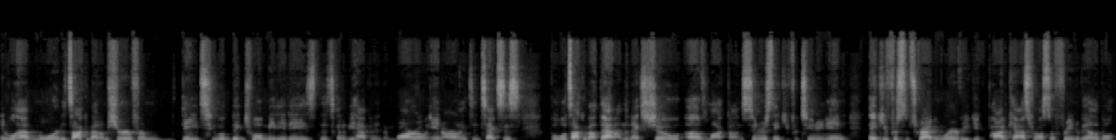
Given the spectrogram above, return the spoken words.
and we'll have more to talk about, I'm sure, from day two of Big 12 Media Days that's going to be happening tomorrow in Arlington, Texas. But we'll talk about that on the next show of Locked On Sooners. Thank you for tuning in. Thank you for subscribing wherever you get podcasts. We're also free and available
